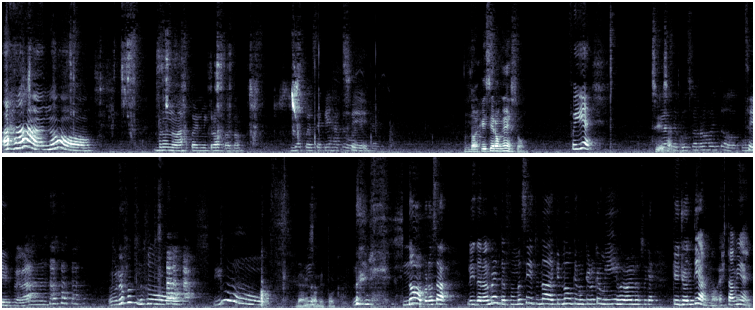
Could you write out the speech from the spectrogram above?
Ajá, no. Bruno, asco el micrófono. Después se queja que Sí. No es que hicieron eso. Fui bien. Sí, Ya se exacto. puso rojo y todo. Como Sí. Iu. Vean el Sunday Podcast. No, pero o sea, literalmente fue un besito y nada, que no, que no quiero que mi hijo no sé qué. Que yo entiendo, está bien.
